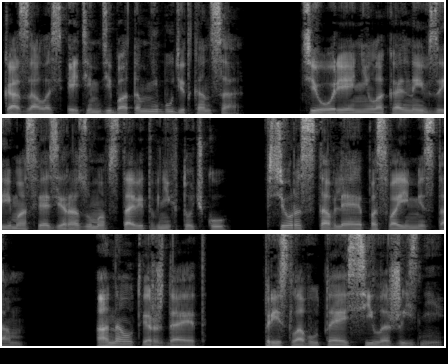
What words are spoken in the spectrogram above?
Казалось, этим дебатам не будет конца. Теория нелокальной взаимосвязи разумов ставит в них точку, все расставляя по своим местам. Она утверждает, пресловутая сила жизни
